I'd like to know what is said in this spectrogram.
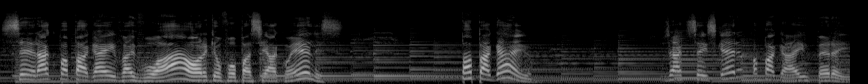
Será que o papagaio vai voar a hora que eu for passear com eles? Papagaio? Já que vocês querem, papagaio, peraí.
